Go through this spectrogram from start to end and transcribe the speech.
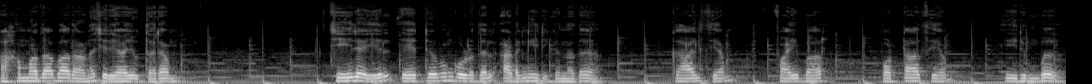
അഹമ്മദാബാദാണ് ശരിയായ ഉത്തരം. ചീരയിൽ ഏറ്റവും കൂടുതൽ അടങ്ങിയിരിക്കുന്നത് കാൽസ്യം ഫൈബർ പൊട്ടാസ്യം ഇരുമ്പ്.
